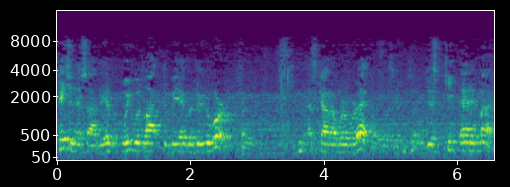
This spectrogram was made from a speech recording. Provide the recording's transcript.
pitching this idea, but we would like to be able to do the work. So that's kind of where we're at. So just keep that in mind.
